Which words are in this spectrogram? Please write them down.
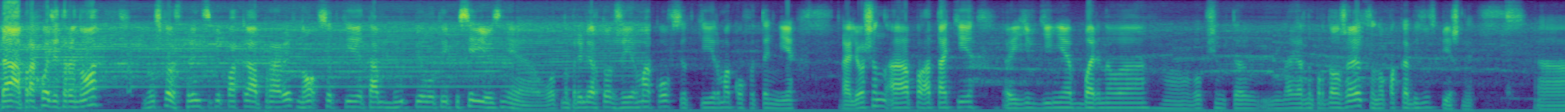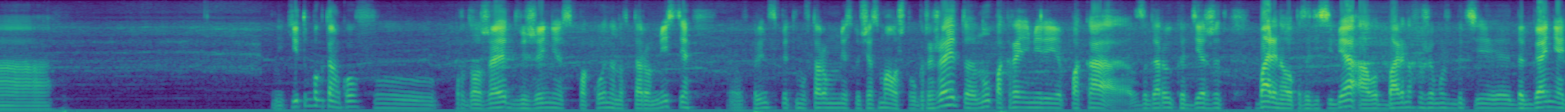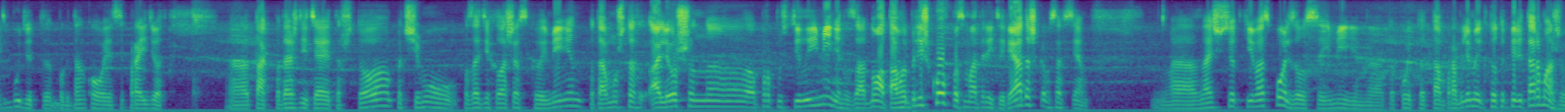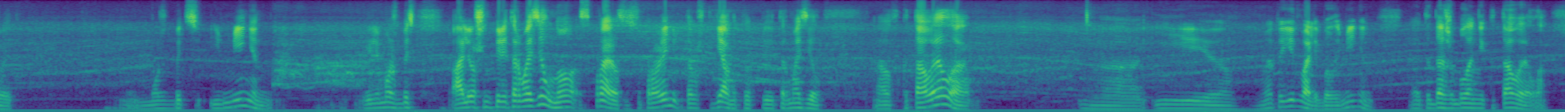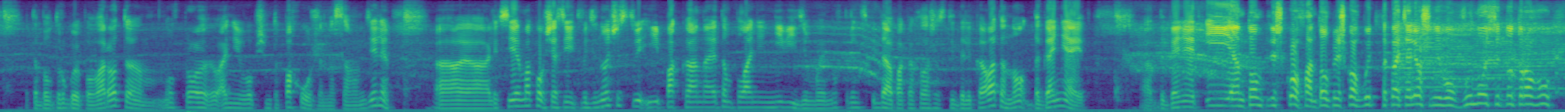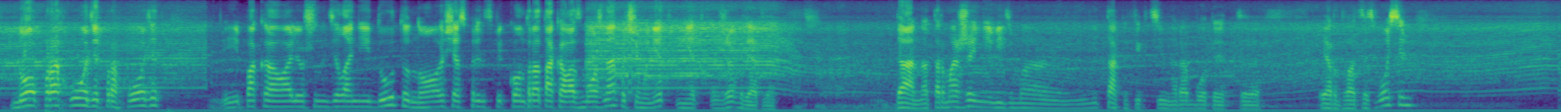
Да, проходит Рено. Ну что ж, в принципе, пока прорыв, но все-таки там будут пилоты посерьезнее. Вот, например, тот же Ермаков. Все-таки Ермаков это не Алешин, а по атаке Евгения Баринова, в общем-то, наверное, продолжаются, но пока безуспешны. Никита Богданков э, продолжает движение спокойно на втором месте. Э, в принципе, этому второму месту сейчас мало что угрожает. Э, ну, по крайней мере, пока Загоруйко держит Баринова позади себя, а вот Баринов уже, может быть, догонять будет Богданкова, если пройдет. Так, подождите, а это что? Почему позади Холошевского Именин? Потому что Алешин пропустил и Именина заодно, а там и Плешков, посмотрите, рядышком совсем. Значит, все-таки воспользовался Именин какой-то там проблемой, кто-то перетормаживает. Может быть, Именин? Или, может быть, Алешин перетормозил, но справился с управлением, потому что явно кто-то перетормозил э, в Катавелла. Э, и ну, это едва ли был Именин. Это даже была не Катавелла. Это был другой поворот. Э, ну, в, они, в общем-то, похожи на самом деле. Алексей Ермаков сейчас едет в одиночестве. И пока на этом плане невидимый. Ну, в принципе, да, пока Холошевский далековато, но догоняет. Догоняет. И Антон Плешков. Антон Плешков будет атаковать Алешин. Его выносит на траву. Но проходит, проходит. И пока у Алешина дела не идут, но сейчас, в принципе, контратака возможна. Почему нет? Нет, уже вряд ли. Да, на торможении, видимо, не так эффективно работает R28. Э,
